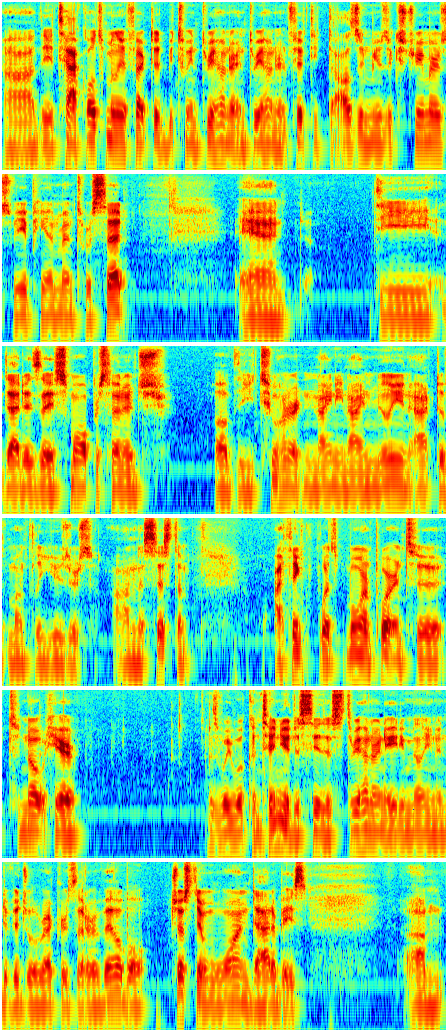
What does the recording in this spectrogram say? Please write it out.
Uh, the attack ultimately affected between 300 and 350,000 music streamers, VPN Mentor said, and the that is a small percentage of the 299 million active monthly users on the system. I think what's more important to, to note here is we will continue to see this 380 million individual records that are available just in one database. Um,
